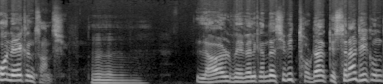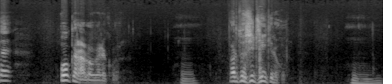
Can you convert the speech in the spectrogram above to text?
ਉਹ ਨੇਕ ਇਨਸਾਨ ਸੀ। ਹੂੰ, ਹੂੰ, ਲਾਰਡ ਵੇਵਲ ਕਹਿੰਦਾ ਸੀ ਵੀ ਤੁਹਾਡਾ ਕਿਸ ਤਰ੍ਹਾਂ ਠੀਕ ਹੁੰਦਾ ਉਹ ਕਰਾ ਲਓ ਮੇਰੇ ਕੋਲ। ਹੂੰ, ਪਰ ਤੁਸੀਂ ਠੀਕ ਰਹੋ। ਹੂੰ,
